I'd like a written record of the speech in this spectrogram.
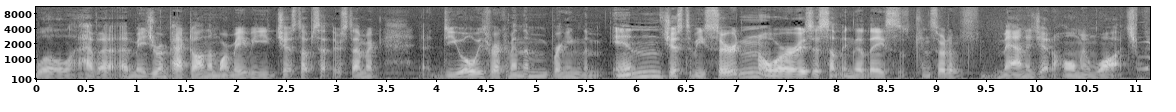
will have a, a, major impact on them or maybe just upset their stomach. Do you always recommend them bringing them in just to be certain, or is this something that they can sort of manage at home and watch? Yeah,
